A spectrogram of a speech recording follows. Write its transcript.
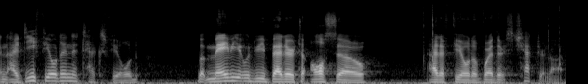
an ID field and a text field, but maybe it would be better to also add a field of whether it's checked or not.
